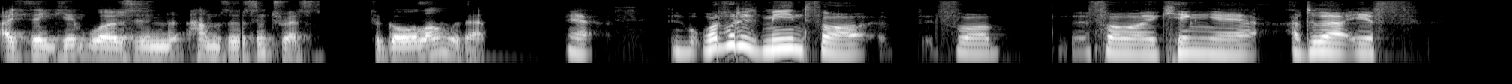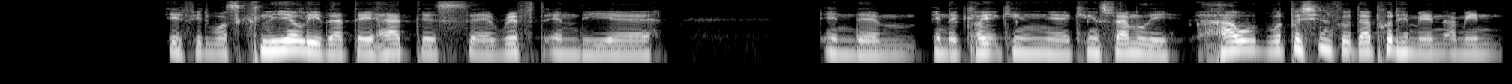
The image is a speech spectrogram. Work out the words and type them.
I think it was in Hamza's interest to go along with that. Yeah. What would it mean for for for King uh, Abdullah if if it was clearly that they had this uh, rift in the uh, in the in the king uh, king's family? How what position would that put him in? I mean,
